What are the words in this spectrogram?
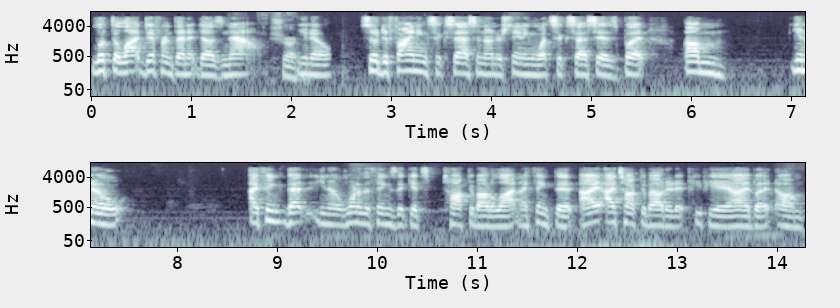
looked a lot different than it does now sure. you know? So defining success and understanding what success is. But um you know I think that you know one of the things that gets talked about a lot, and I think that I, I talked about it at PPAI, but um,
